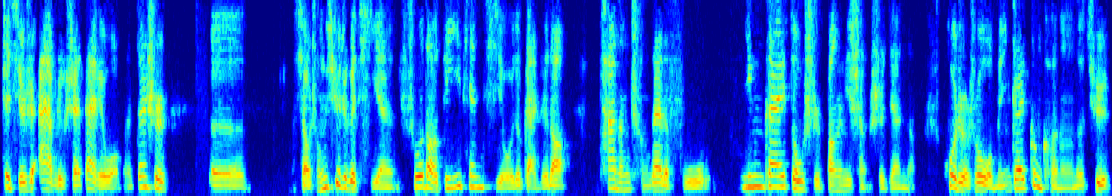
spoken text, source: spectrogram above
这其实是 App 这个时代带给我们。但是，呃。小程序这个体验，说到第一天起，我就感觉到它能承载的服务，应该都是帮你省时间的，或者说，我们应该更可能的去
